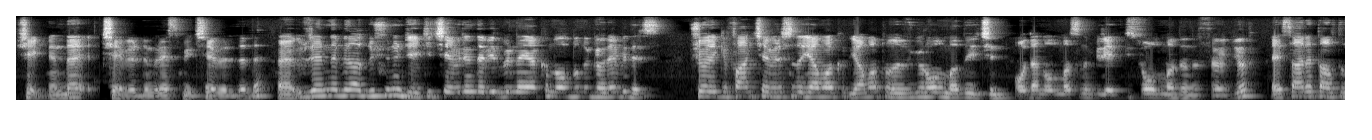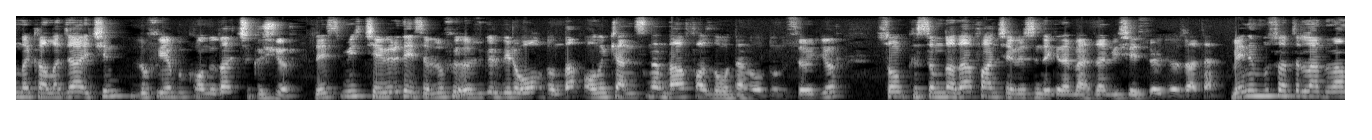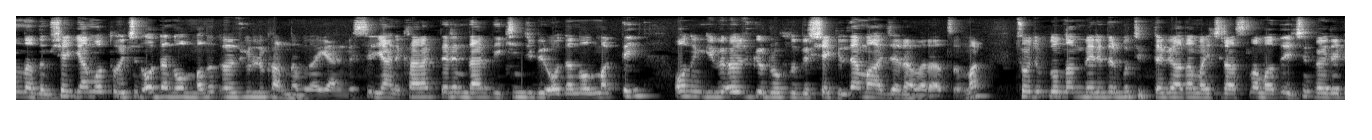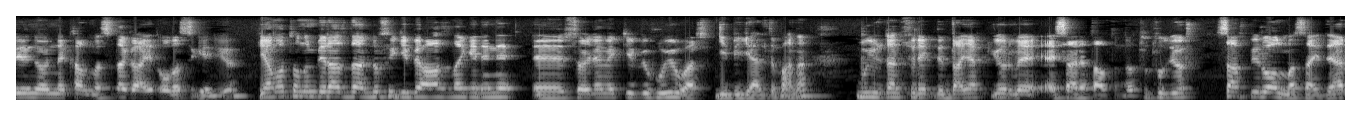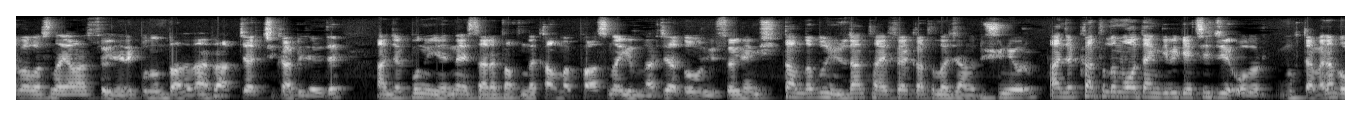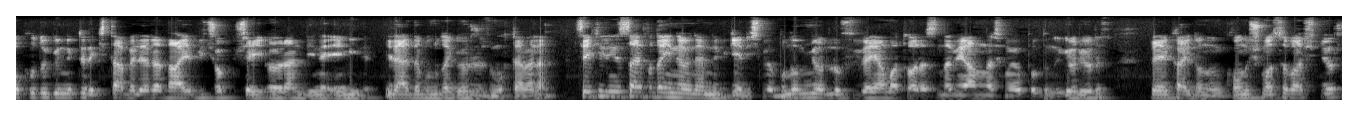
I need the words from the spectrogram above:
şeklinde çevirdim resmi çeviride de. Ee, üzerine biraz düşününce iki çevirinin de birbirine yakın olduğunu görebiliriz. Şöyle ki fan çevirisi de Yamato özgür olmadığı için Oden olmasının bir etkisi olmadığını söylüyor. Esaret altında kalacağı için Luffy'ye bu konuda çıkışıyor. Resmi çeviride ise Luffy özgür biri olduğundan onun kendisinden daha fazla Oden olduğunu söylüyor. Son kısımda da fan çevresindekine benzer bir şey söylüyor zaten. Benim bu satırlardan anladığım şey Yamato için Oden olmanın özgürlük anlamına gelmesi. Yani karakterin derdi ikinci bir Oden olmak değil, onun gibi özgür ruhlu bir şekilde maceralara atılmak. Çocukluğundan beridir bu tipte bir adama hiç rastlamadığı için böyle birinin örnek alması da gayet olası geliyor. Yamato'nun biraz da Luffy gibi ağzına geleni e, söylemek gibi bir huyu var gibi geldi bana. Bu yüzden sürekli dayak yiyor ve esaret altında tutuluyor. Saf biri olmasaydı eğer babasına yalan söyleyerek bunun dalından rahatça çıkabilirdi. Ancak bunun yerine esaret altında kalmak pahasına yıllarca doğruyu söylemiş. Tam da bu yüzden tayfaya katılacağını düşünüyorum. Ancak katılım Oden gibi geçici olur muhtemelen. Okuduğu günlükte de kitabelere dair birçok şey öğrendiğine eminim. İleride bunu da görürüz muhtemelen. 8. sayfada yine önemli bir gelişme bulunmuyor. Luffy ve Yamato arasında bir anlaşma yapıldığını görüyoruz. Ve Kaido'nun konuşması başlıyor.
